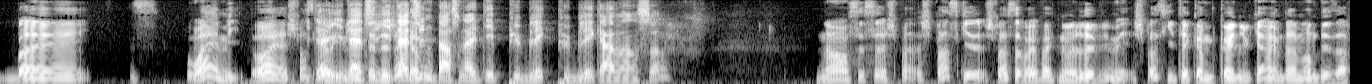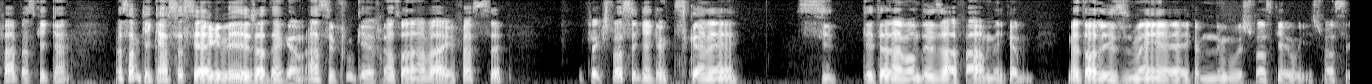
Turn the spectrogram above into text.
Ben... Ouais, mais... Ouais, je pense Il que était- oui, il était-tu était comme... une personnalité publique, publique avant ça? Non, c'est ça. Je pense, je pense que je pense que c'est la première fois que nous on l'a vu, mais je pense qu'il était comme connu quand même dans le monde des affaires parce que quand. Il me semble que quand ça s'est arrivé, les gens étaient comme Ah, c'est fou que François Lambert il fasse ça. Fait que je pense que c'est quelqu'un que tu connais si t'étais dans le monde des affaires, mais comme mettons les humains euh, comme nous, je pense que oui. Je pense que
